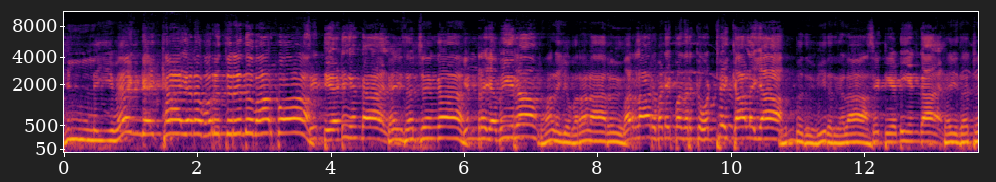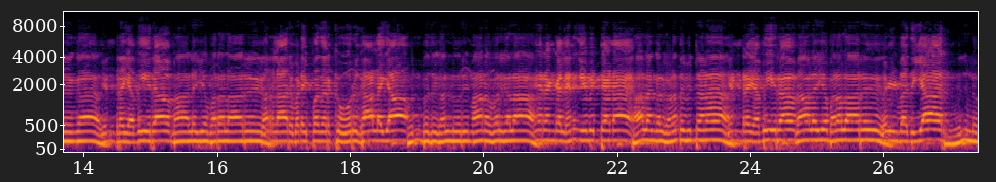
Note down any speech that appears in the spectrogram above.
இல்லை வேங்கைக்கா என பொறுத்திருந்து பார்ப்போம். சீட்டி அடியுங்கள். கை சச்சுங்க இன்றைய வீரம் நாளைய வரலாறு. வரலாறு படைப்பதற்கு ஒற்றை காலையா ஒன்பது வீரர்களா? சீட்டி அடியுங்கள் கை தட்டுங்க. இன்றைய வீரம் நாளைய வரலாறு. வரலாறு படைப்பதற்கு ஒரு காலையா ஒன்பது கல்லூரி மாணவர்களா? நேரங்கள் நெருங்கிவிட்டன காலங்கள் கடந்து விட்டன இன்றைய வீரம் நாளைய வரலாறு. வெல்வது யார்? வெல்ல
